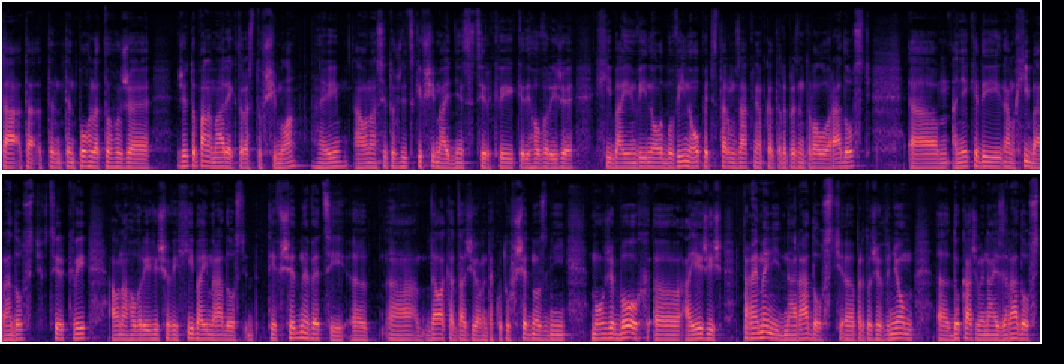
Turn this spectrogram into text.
tá, tá, ten, ten pohľad toho, že, že je to pána Mária, ktorá si to všimla, hej, a ona si to vždycky všíma aj dnes v cirkvi, kedy hovorí, že chýba im víno, lebo víno opäť v starom zákone napríklad reprezentovalo radosť a niekedy nám chýba radosť v cirkvi a ona hovorí Ježišovi, chýba im radosť. Tie všedné veci, uh, a veľakrát zažívame takú tú všednosť dní, môže Boh uh, a Ježiš premeniť na radosť, uh, pretože v ňom dokážeme nájsť radosť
